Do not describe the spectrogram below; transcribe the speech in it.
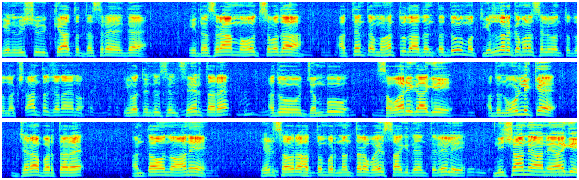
ಏನು ವಿಶ್ವವಿಖ್ಯಾತ ದಸರಾ ಇದೆ. ಈ ದಸರಾ ಮಹೋತ್ಸವದ ಅತ್ಯಂತ ಮಹತ್ವದಾದಂಥದ್ದು ಮತ್ತು ಎಲ್ಲರ ಗಮನ ಸೆಳೆಯುವಂಥದ್ದು. ಲಕ್ಷಾಂತರ ಜನ ಏನು ಇವತ್ತಿನ ದಿವಸ ಸೇರ್ತಾರೆ. ಅದು ಜಂಬೂ ಸವಾರಿಗಾಗಿ ಅದು ನೋಡಲಿಕ್ಕೆ ಜನ ಬರ್ತಾರೆ. ಅಂಥ ಒಂದು ಆನೆ ಎರಡು ಸಾವಿರ ಹತ್ತೊಂಬರ ನಂತರ ವಯಸ್ಸಾಗಿದೆ ಅಂತೇಳಿ ನಿಶಾನೆ ಆನೆಯಾಗಿ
